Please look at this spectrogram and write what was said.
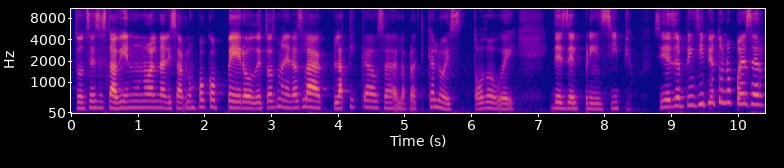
Entonces está bien uno analizarlo un poco, pero de todas maneras la plática, o sea, la plática lo es todo, güey, desde el principio. Si desde el principio tú no puedes ser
